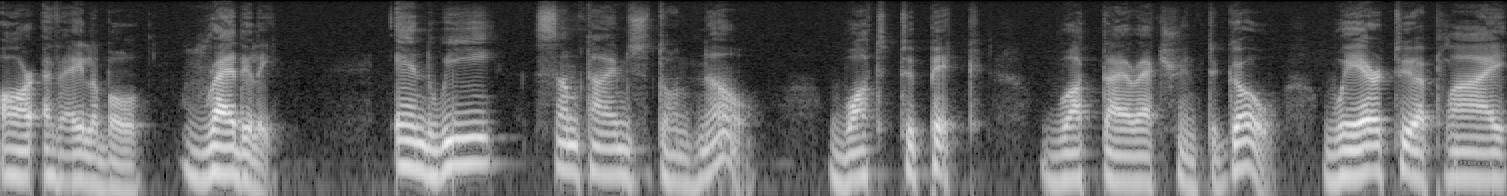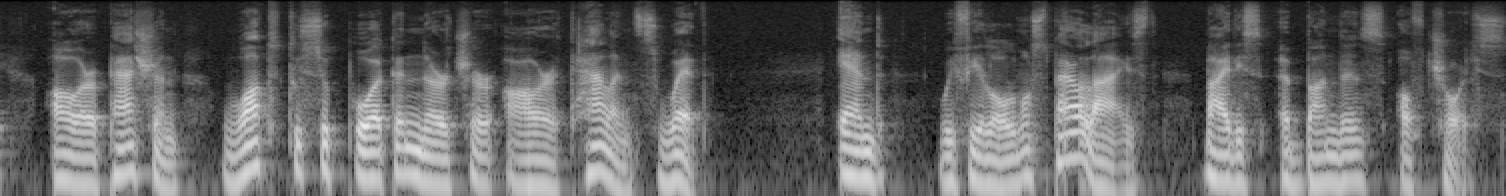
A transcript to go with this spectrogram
are available readily and we sometimes don't know what to pick, what direction to go, where to apply our passion, what to support and nurture our talents with. And we feel almost paralyzed by this abundance of choice.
